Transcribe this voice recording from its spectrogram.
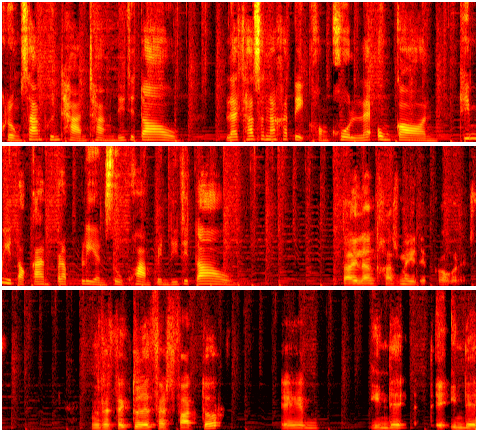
โครงสร้างพื้นฐานทางดิจิทัล และทัศนคติของคนและองค์กรที่มีต่อการปรับเปลี่ยนสู่ความเป็นดิจิทัล Thailand has made a progress. With respect to the first factor, um, in the in the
